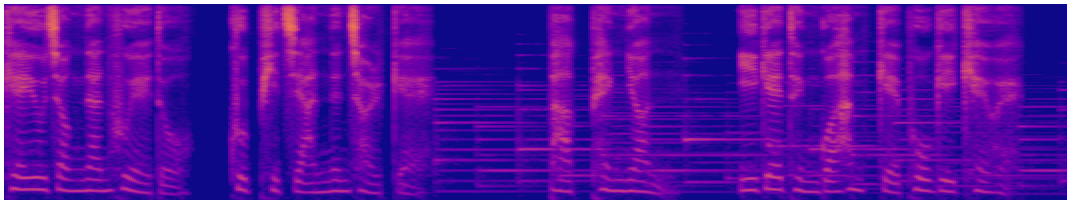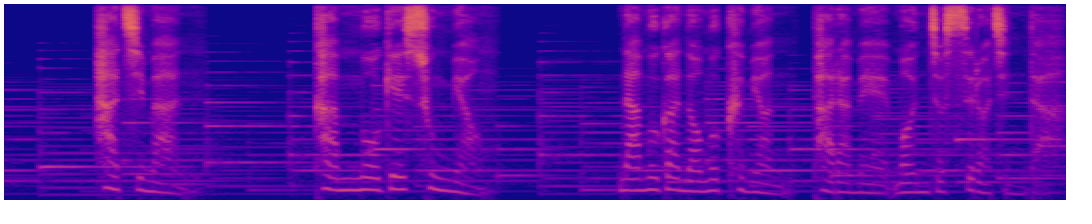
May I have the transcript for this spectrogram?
개유정난 후에도 굽히지 않는 절개. 박팽년, 이계 등과 함께 보기 계획. 하지만 감목의 숙명. 나무가 너무 크면 바람에 먼저 쓰러진다.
